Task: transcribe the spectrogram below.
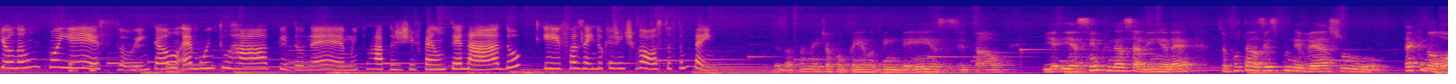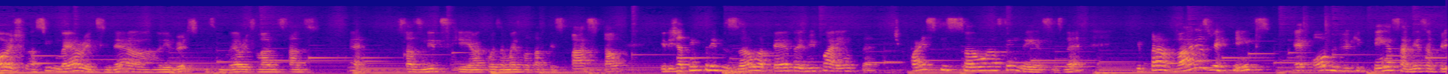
que eu não conheço. Então, é muito rápido, né? É muito rápido a gente ficar antenado e fazendo o que a gente gosta também. Exatamente, acompanhando tendências e tal. E, e, é sempre nessa linha, né? Se eu for trazer isso para o universo tecnológico, a Singularity, né? A University Singularity lá dos Estados, é, dos Estados Unidos, que é a coisa mais voltada para o espaço e tal, ele já tem previsão até 2040 de quais que são as tendências, né? E para várias vertentes, é óbvio que tem essa mesma,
